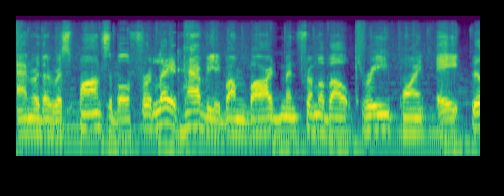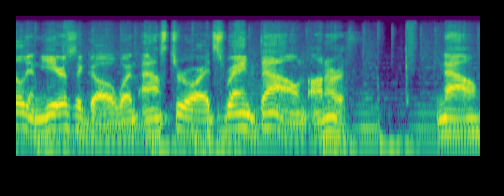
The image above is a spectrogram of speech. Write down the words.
and were the responsible for late heavy bombardment from about 3.8 billion years ago when asteroids rained down on Earth. Now,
